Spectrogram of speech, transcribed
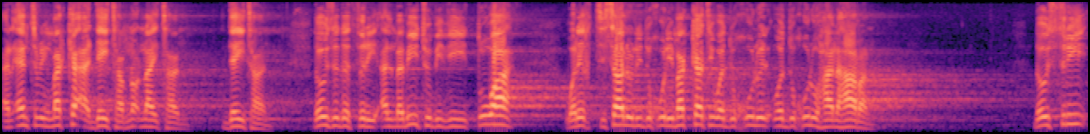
And entering Mecca at daytime, not nighttime, daytime. Those are the three. المبيت بذي طوى والاغتسال لدخول مكة ودخول ودخولها نهارا. Those three,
